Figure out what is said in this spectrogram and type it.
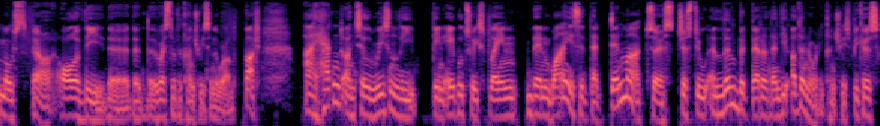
most, uh, all of the, the, the, the rest of the countries in the world. But I hadn't until recently been able to explain then why is it that Denmark just, just do a little bit better than the other Nordic countries? Because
